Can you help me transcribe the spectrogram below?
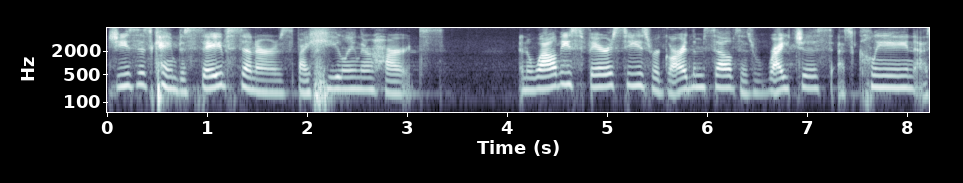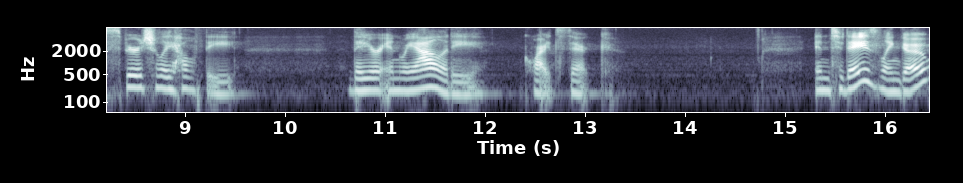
Jesus came to save sinners by healing their hearts. And while these Pharisees regard themselves as righteous, as clean, as spiritually healthy, they are in reality quite sick. In today's lingo,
